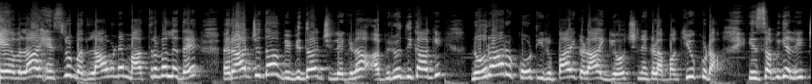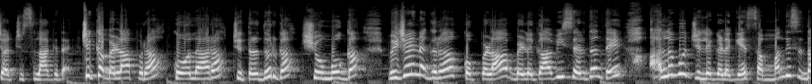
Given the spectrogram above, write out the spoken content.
ಕೇವಲ ಹೆಸರು ಬದಲಾವಣೆ ಮಾತ್ರವಲ್ಲದೆ ರಾಜ್ಯದ ವಿವಿಧ ಜಿಲ್ಲೆಗಳ ಅಭಿವೃದ್ಧಿಗಾಗಿ ನೂರಾರು ಕೋಟಿ ರೂಪಾಯಿಗಳ ಯೋಜನೆಗಳ ಬಗ್ಗೆಯೂ ಕೂಡ ಈ ಸಭೆಯಲ್ಲಿ ಚರ್ಚಿಸಲಾಗಿದೆ. ಚಿಕ್ಕಬಳ್ಳಾಪುರ, ಕೋಲಾರ, ಚಿತ್ರದುರ್ಗ, ಶಿವಮೊಗ್ಗ, ವಿಜಯನಗರ, ಕೊಪ್ಪಳ, ಬೆಳಗಾವಿ ಸೇರಿದಂತೆ ಹಲವು ಜಿಲ್ಲೆಗಳಿಗೆ ಸಂಬಂಧಿಸಿದ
